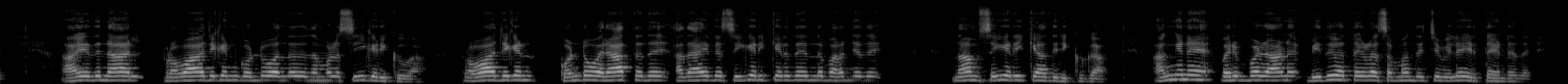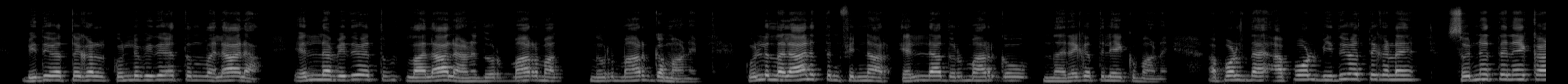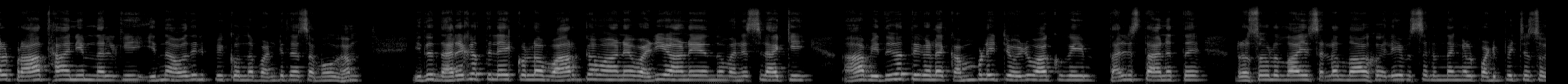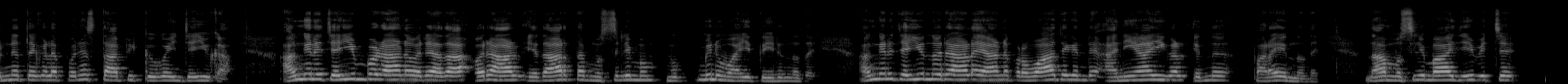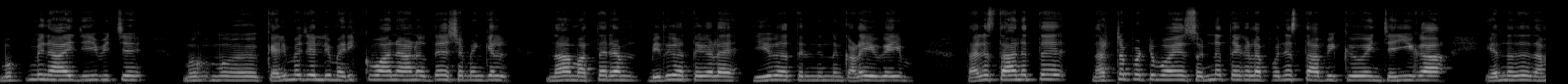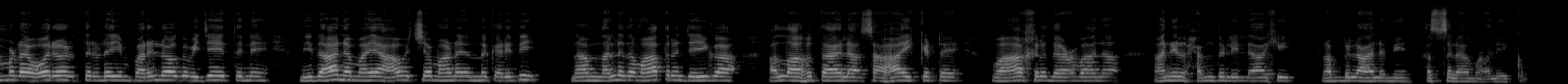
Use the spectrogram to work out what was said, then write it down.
ആയതിനാൽ പ്രവാചകൻ കൊണ്ടുവന്നത് നമ്മൾ സ്വീകരിക്കുക. പ്രവാചകൻ കൊണ്ടുവരാത്തത് അതായത് സ്വീകരിക്കരുത് എന്ന് പറഞ്ഞത് നാം സ്വീകരിക്കാതിരിക്കുക. അങ്ങനെ വരുമ്പോഴാണ് വിധുവത്തുകളെ സംബന്ധിച്ച് വിലയിരുത്തേണ്ടത്. വിധുവത്തുകൾ കൊല്ലു വിധുവത്തും ലലാല എല്ലാ വിധുവത്തും ലലാലാണ് ദുർമാർമ ദുർമാർഗമാണ് കുല്ലു ലലാലത്തിൻ ഫിന്നാർ എല്ലാ ദുർമാർഗവും നരകത്തിലേക്കുമാണ്. അപ്പോൾ അപ്പോൾ വിധുവത്തുകളെ സുന്നത്തിനേക്കാൾ പ്രാധാന്യം നൽകി ഇന്ന് അവതരിപ്പിക്കുന്ന പണ്ഡിത സമൂഹം ഇത് നരകത്തിലേക്കുള്ള മാർഗമാണ് വഴിയാണ് എന്ന് മനസ്സിലാക്കി ആ വിധുവത്തുകളെ കംപ്ലീറ്റ് ഒഴിവാക്കുകയും തൽസ്ഥാനത്ത് റസൂലുല്ലാഹി സല്ലാഹു അലൈഹി വസ്ലം തങ്ങൾ പഠിപ്പിച്ച സുന്നത്തുകളെ പുനഃസ്ഥാപിക്കുകയും ചെയ്യുക. അങ്ങനെ ചെയ്യുമ്പോഴാണ് ഒരതാ ഒരാൾ യഥാർത്ഥ മുസ്ലിമും മുക്മിനുമായി തീരുന്നത്. അങ്ങനെ ചെയ്യുന്ന ഒരാളെയാണ് പ്രവാചകന്റെ അനുയായികൾ എന്ന് പറയുന്നത്. നാം മുസ്ലിമായി ജീവിച്ച് മുക്മിനായി ജീവിച്ച് കരിമ ചൊല്ലി മരിക്കുവാനാണ് ഉദ്ദേശമെങ്കിൽ നാം അത്തരം വിധുഹത്തുകളെ ജീവിതത്തിൽ നിന്നും കളയുകയും തലസ്ഥാനത്ത് നഷ്ടപ്പെട്ടു പോയ സുന്നത്തുകളെ പുനഃസ്ഥാപിക്കുകയും ചെയ്യുക എന്നത് നമ്മുടെ ഓരോരുത്തരുടെയും പരലോക വിജയത്തിന് നിദാനമായ ആവശ്യമാണ് എന്ന് കരുതി നാം നല്ലത് മാത്രം ചെയ്യുക. അള്ളാഹു താല സഹായിക്കട്ടെ. വാഹൃദാന അനിൽ ഹംദുലില്ലാഹി റബ്ബുൽ ആലമീൻ. അസ്സലാമു അലൈക്കും.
